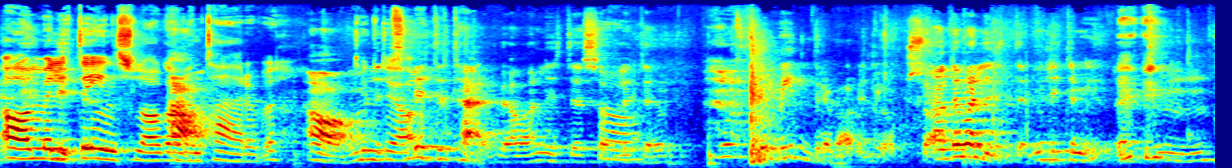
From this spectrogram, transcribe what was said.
Ja, med lite inslag av Ja. en terv. Ja, lite, jag. lite terv, ja, lite så, Ja. lite. Och mindre var den ju också. Ja, den var lite, lite mindre. Mm.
